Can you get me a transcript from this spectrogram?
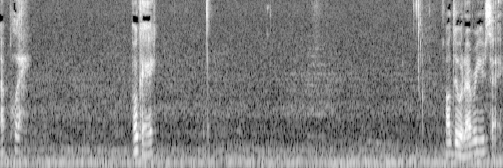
at play. Okay. I'll do whatever you say.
